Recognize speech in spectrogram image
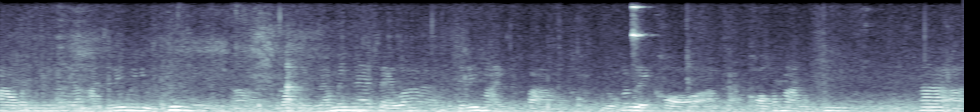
มาวันนี้แล้วอาจจะได้มาอยู่พรุ่งนี้อ่าวันหนึ่งแล้วไม่แน่ใจว่าจะได้ใหม่หรือเปล่าหนูก็เลยขออากาศขอเข้ามาหลวงพี่ถ้าอ่า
